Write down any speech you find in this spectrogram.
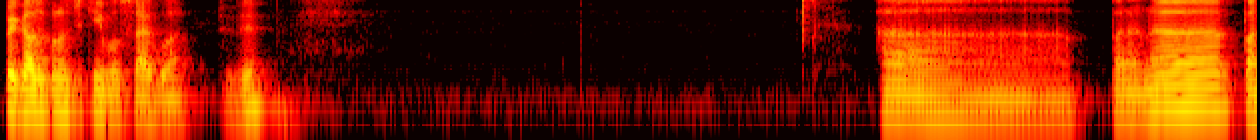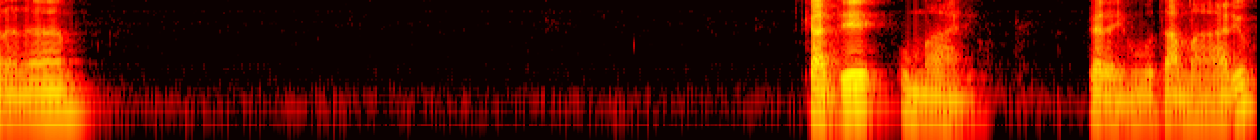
pegar os balanços de quem vão sair agora. Quer ver? Ah, Paraná, Paraná. Cadê o Mário? Espera aí, vou botar Mário.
